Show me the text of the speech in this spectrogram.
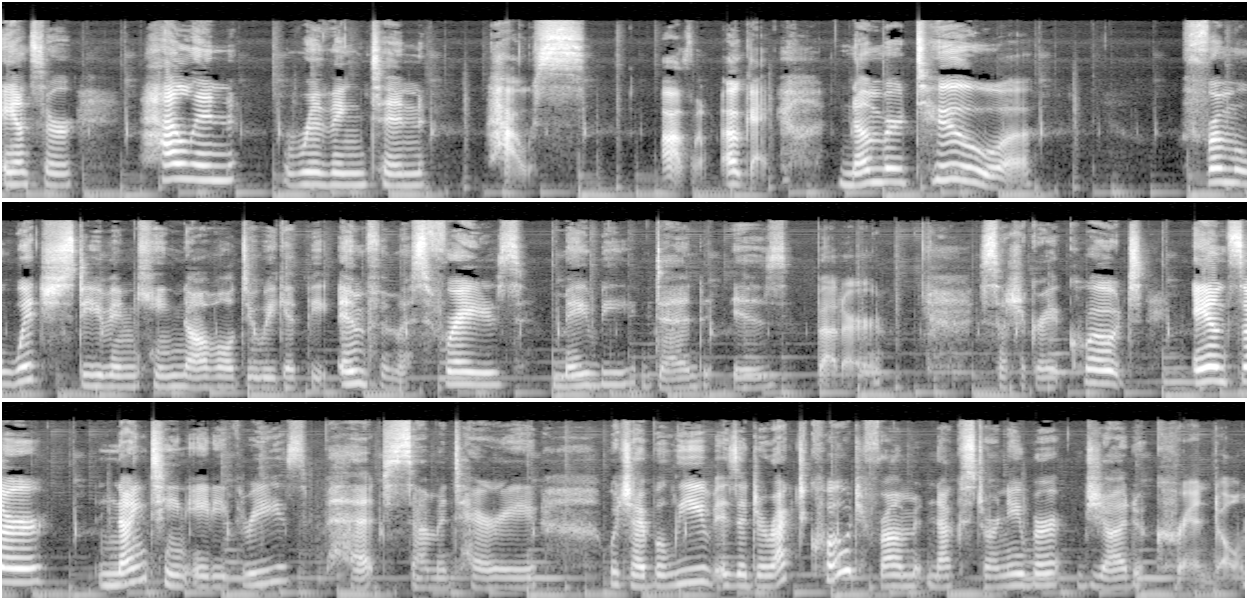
answer Helen Rivington House. Awesome. Okay. Number two. From which Stephen King novel do we get the infamous phrase, maybe dead is better? Such a great quote. Answer 1983's Pet Sematary, which I believe is a direct quote from next door neighbor Judd Crandall.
